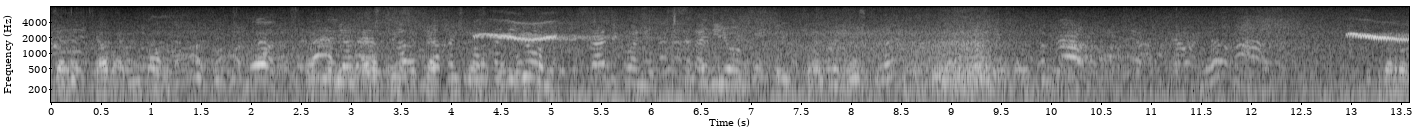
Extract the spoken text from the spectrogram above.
Здорово, давай, не болей. Вот. Я я хочу на стадион. Садик валить. Стадион. Здорово,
